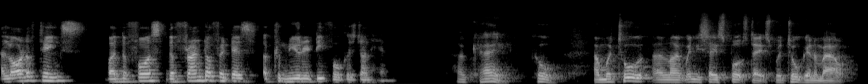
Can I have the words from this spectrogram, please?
a lot of things but the first the front of it is a community focused on health. Okay Cool. And we're talking, and like when you say sports dates, we're talking about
